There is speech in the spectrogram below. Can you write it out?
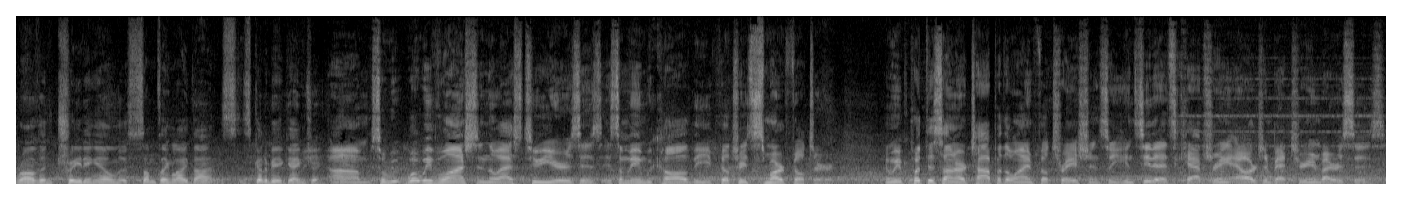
rather than treating illness, something like that. It's, it's going to be a game changer. Um, so what we've launched in the last two years is, is something we call the Filtrete Smart Filter. And we okay. put this on our top of the line filtration so you can see that it's capturing allergen, bacteria, and viruses.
